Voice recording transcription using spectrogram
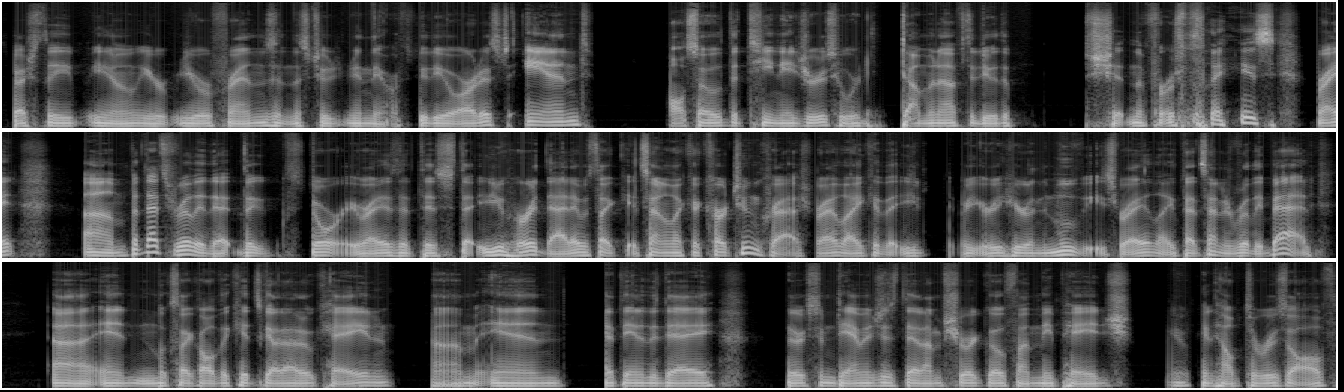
especially you know your your friends and the studio and the studio artists, and also the teenagers who were dumb enough to do the shit in the first place, right? Um, but that's really the the story, right? Is that this that you heard that it was like it sounded like a cartoon crash, right? Like that you you're here in the movies, right? Like that sounded really bad, uh, and looks like all the kids got out okay, and um, and at the end of the day, there's some damages that I'm sure a GoFundMe page you know, can help to resolve.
